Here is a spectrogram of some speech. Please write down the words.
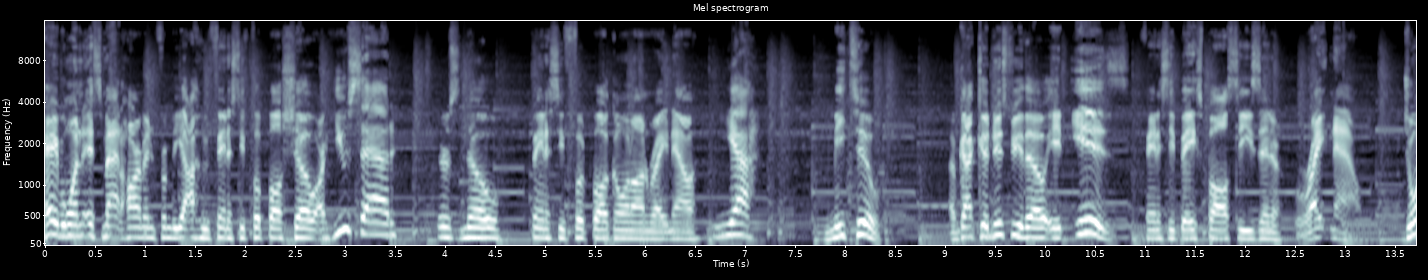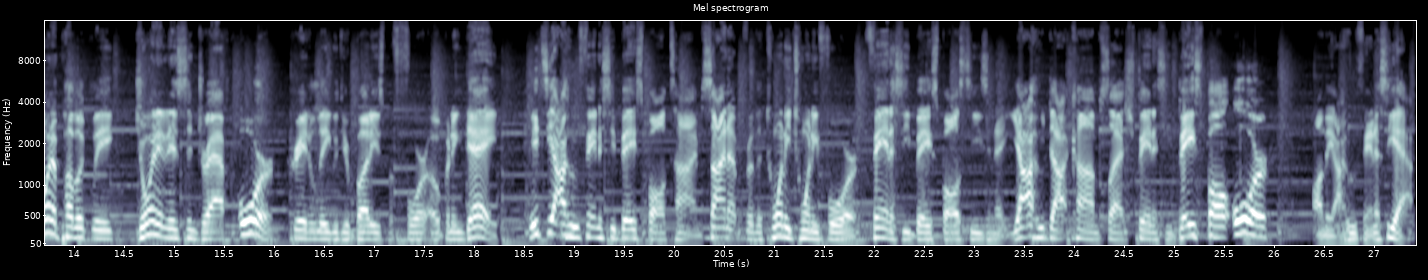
Hey everyone, it's Matt Harmon from the Yahoo Fantasy Football Show. Are you sad there's no fantasy football going on right now? Yeah, me too. I've got good news for you though. It is fantasy baseball season right now. Join a public league, join an instant draft, or create a league with your buddies before opening day. It's Yahoo Fantasy Baseball time. Sign up for the 2024 fantasy baseball season at yahoo.com slash fantasy baseball or on the Yahoo Fantasy app.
